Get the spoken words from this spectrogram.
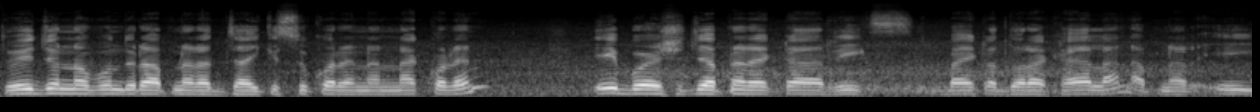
তো এই জন্য বন্ধুরা, আপনারা যাই কিছু করেন আর না করেন এই বয়সে যে আপনার একটা রিস্ক বা একটা ধরা খায়ালান আপনার এই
